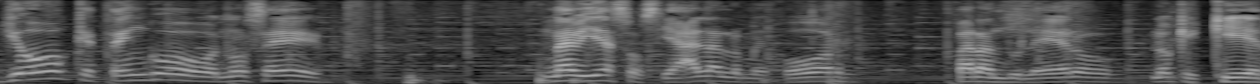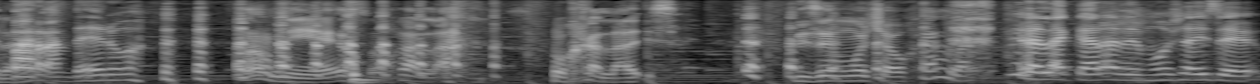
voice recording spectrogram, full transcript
yo que tengo, no sé, una vida social a lo mejor, farandulero, lo que quiera. Parrandero. No, ni eso, ojalá. Ojalá, dice. Dice Mocha, ojalá. Mira la cara de Mocha, dice,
